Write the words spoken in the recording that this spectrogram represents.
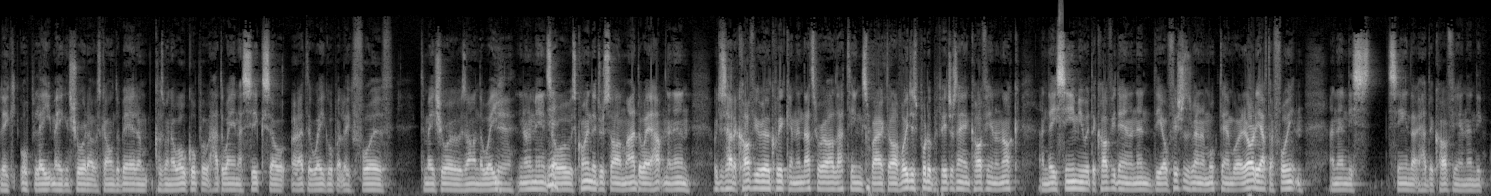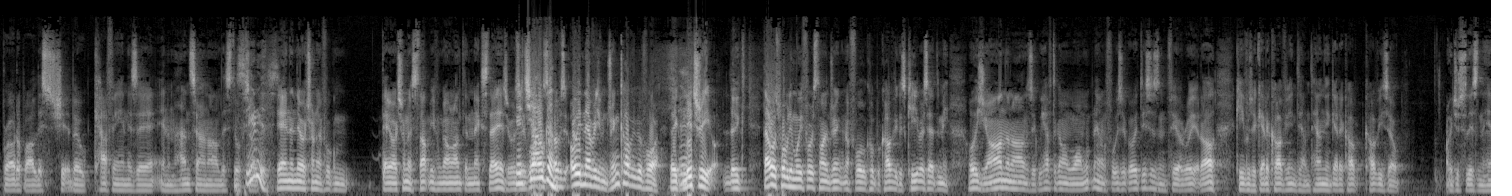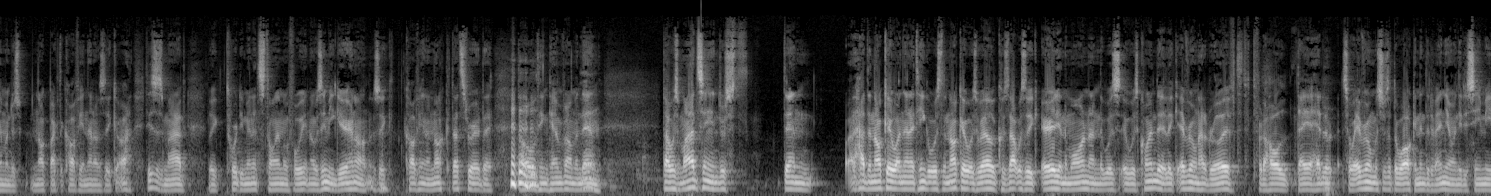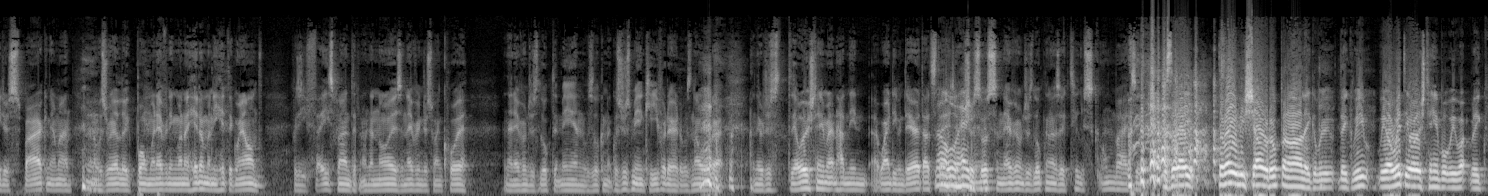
like up late making sure that I was going to bed. Because when I woke up, I had to weigh in at six, so I had to wake up at like five to make sure it was on the way. Yeah. You know what I mean? So it was kind of just all mad the way it happened, and then we just had a coffee real quick, and then that's where all that thing sparked off. I just put up a picture saying coffee and a knock, and they see me with the coffee then, and then the officials ran amok then, but already after fighting, and then they s- seen that I had the coffee, and then they brought up all this shit about caffeine as a, an enhancer and all this stuff. So- Serious? yeah, and then they were trying to fucking. They were trying to stop me from going on to the next stage. I was You're like, well, I was- joking. I was, I'd never even drink coffee before. Like literally, like that was probably my first time drinking a full cup of coffee because Kiefer said to me, "Oh, he's yawning and all." I was like, "We have to go and warm up now." And I was like, "Oh, this doesn't feel right at all." Kiefer was like, "Get a coffee," and I'm telling you, get a co- coffee. So I just listened to him and just knocked back the coffee, and then I was like, "Ah, this is mad!" Like thirty minutes time of fighting, I was in my gear and all. It was like coffee and a knock. That's where the, the whole thing came from, and then that was mad seeing just then I had the knockout, and then I think it was the knockout as well because that was like early in the morning, and it was it was kind of like everyone had arrived for the whole day ahead, of, so everyone was just at the walking into the venue, and they just see me just sparking there, man, and it was real like boom when everything when I hit him and he hit the ground because he face planted and the noise and everything just went quiet. And then everyone just looked at me and was looking. It was just me and Kiefer there. There was no other. and they were just the Irish team hadn't even, weren't even there at that stage. No it was just us, and everyone just looked. And I was like, two scumbags. Because the way the way we showed up and all, like we like we we were with the Irish team, but we were like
